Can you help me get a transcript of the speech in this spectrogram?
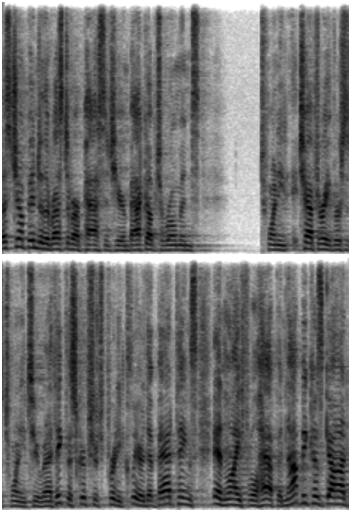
Let's jump into the rest of our passage here and back up to Romans 20, chapter 8, verses 22. And I think the scripture is pretty clear that bad things in life will happen, not because God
